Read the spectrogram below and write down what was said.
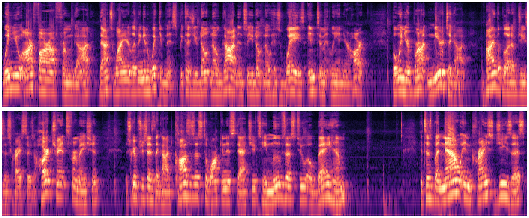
When you are far off from God, that's why you're living in wickedness, because you don't know God, and so you don't know His ways intimately in your heart. But when you're brought near to God by the blood of Jesus Christ, there's a heart transformation. The scripture says that God causes us to walk in His statutes, He moves us to obey Him. It says, But now in Christ Jesus,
